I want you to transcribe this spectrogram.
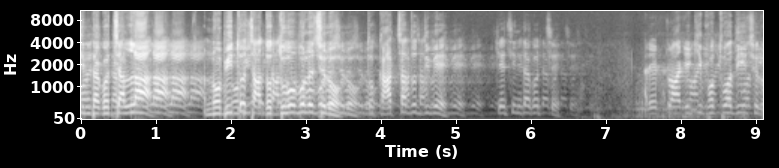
চিন্তা করছে, আল্লাহ, নবী তো চাদর দেবো বলেছিল। তো কার চাদর দিবে? কে চিন্তা করছে? আরে একটু আগে কি ফতুয়া দিয়েছিল?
